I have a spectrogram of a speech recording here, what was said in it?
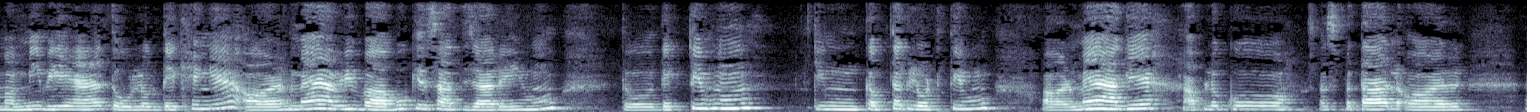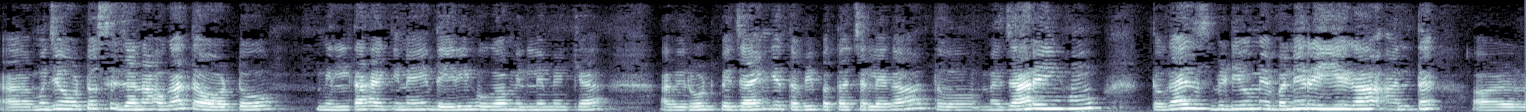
मम्मी भी है तो वो लोग देखेंगे और मैं अभी बाबू के साथ जा रही हूँ। तो देखती हूँ कि कब तक लौटती हूँ और मैं आगे आप लोग को अस्पताल और अ, मुझे ऑटो से जाना होगा तो ऑटो मिलता है कि नहीं देरी होगा मिलने में क्या? अभी रोड पे जाएँगे तभी पता चलेगा। तो मैं जा रही हूँ। तो गाइस वीडियो में बने रहिएगा अंत तक और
